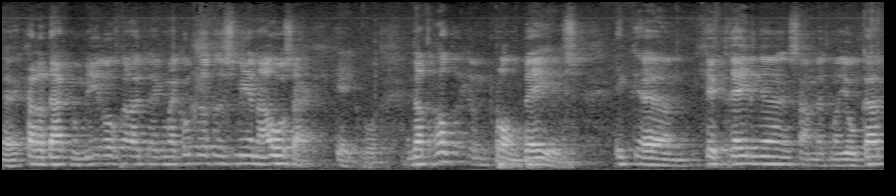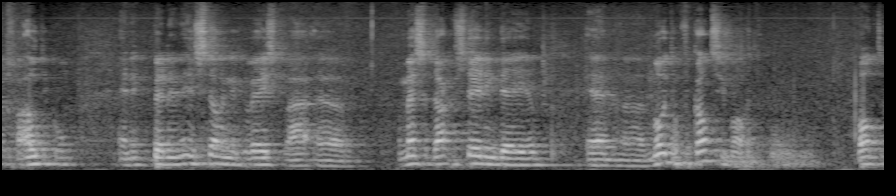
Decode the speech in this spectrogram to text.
Uh, ik ga er daar nog meer over uitleggen, maar ik hoop dat er dus meer naar oorzaken gekeken wordt. En dat er altijd een plan B is. Ik, uh, geef trainingen samen met Marion Kuipers van Auticom. En ik ben in instellingen geweest waar, waar mensen dagbesteding deden en eh, nooit op vakantie mochten. Want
